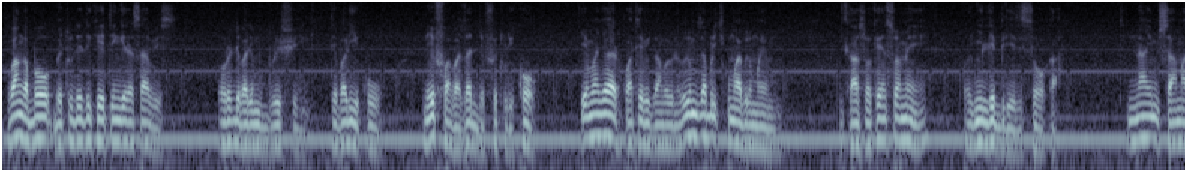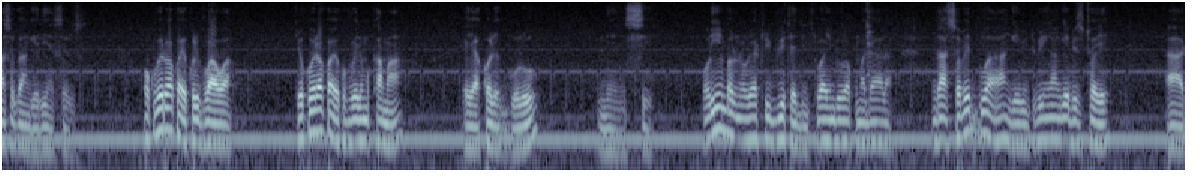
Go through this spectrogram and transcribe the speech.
kubanga bo betudedicatingira service olwedde bali mu briefing tebaliiko. Naye ffe abazadde ffe tuliko. Kyembanjagala tukwate ebigambo bino biri muza buli kikumu abiri mu emu. Kansooka ensome onyirira ebbiri ezisooka. Tinayimusa amaaso gange eri ensozi. Okubeerwa kwaye kulivaawa kyokubeera kwaye kuva eri mukama eyakola eggulu n'ensi. Oluyimba luno lwattributed nti lwayimbirwa ku madaala ng'asobeddwa ng'ebintu biringa ngaebizitoye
